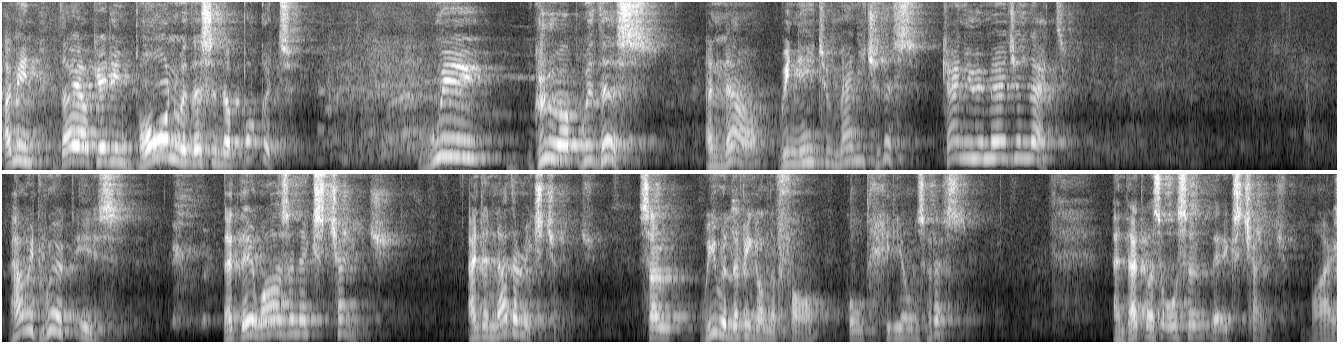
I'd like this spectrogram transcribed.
I mean, they are getting born with this in the pocket. We grew up with this, and now we need to manage this. Can you imagine that? How it worked is that there was an exchange and another exchange. So we were living on the farm, called Gideon's Rus. And that was also the exchange. My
